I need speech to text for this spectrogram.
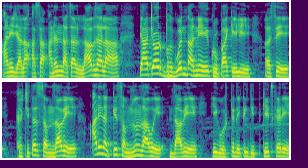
आणि ज्याला असा आनंदाचा लाभ झाला त्याच्यावर भगवंताने कृपा केली असे खचितच समजावे. आणि नक्कीच समजून जावे जावे. ही गोष्ट देखील तितकेच खरे.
